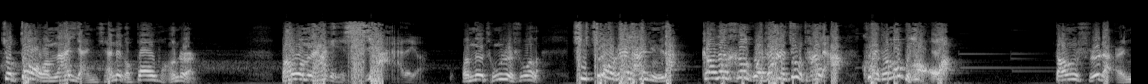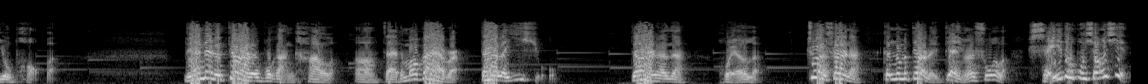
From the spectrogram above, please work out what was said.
就到我们俩眼前这个包房这儿，把我们俩给吓的呀！我们那同事说了，就就这俩女的。刚才喝果汁的就他俩，快他妈跑啊！当时俩人就跑了，连这个店都不敢看了啊，在他妈外边待了一宿。第二天呢，回来了，这事儿呢跟他们店里店员说了，谁都不相信。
